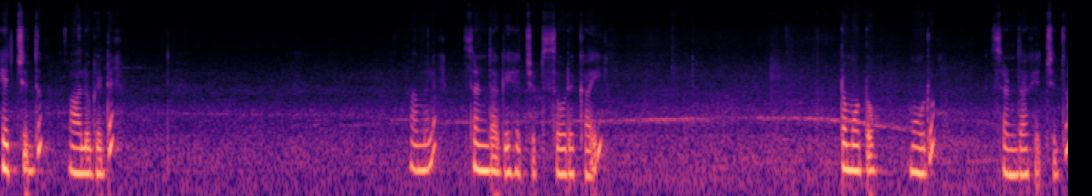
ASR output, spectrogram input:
ಹೆಚ್ಚಿದ್ದು ಆಲೂಗಡ್ಡೆ. ಆಮೇಲೆ ಸಣ್ಣದಾಗಿ ಹೆಚ್ಚಿಟ್ಟು ಸೋರೆಕಾಯಿ. ಟೊಮೊಟೊ ಮೂರು, ಸಣ್ಣದಾಗಿ ಹೆಚ್ಚಿದ್ದು.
